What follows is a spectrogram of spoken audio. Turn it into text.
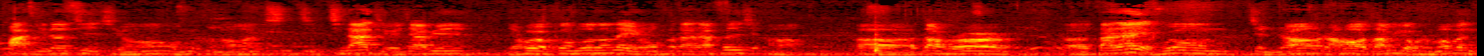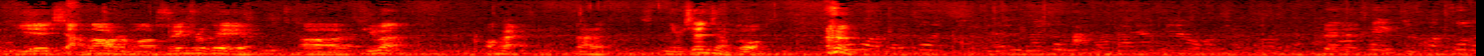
话题的进行，我们可能其其他几位嘉宾也会有更多的内容和大家分享。呃，到时候呃大家也不用紧张，然后咱们有什么问题想到什么，随时可以呃提问。OK，那你们先请坐。如果能坐，人你们更把大家尽量往前坐点，对对，可以坐坐的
